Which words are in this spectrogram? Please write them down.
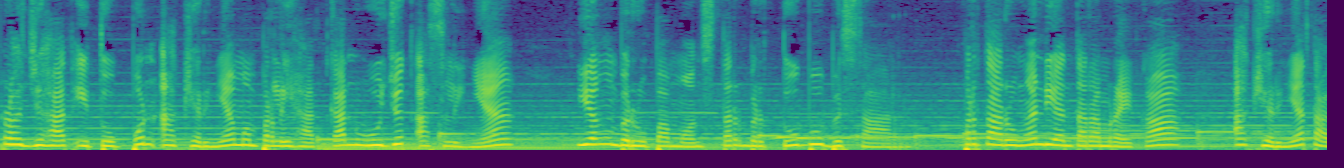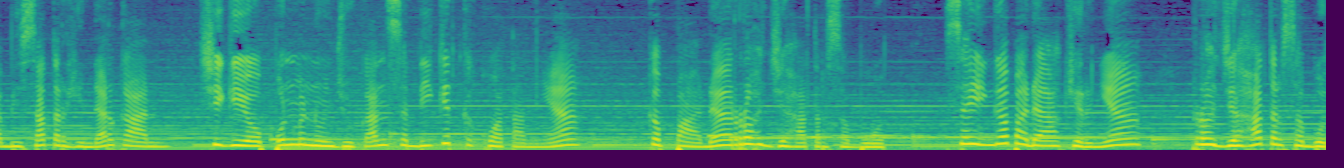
roh jahat itu pun akhirnya memperlihatkan wujud aslinya yang berupa monster bertubuh besar. Pertarungan di antara mereka akhirnya tak bisa terhindarkan. Shigeo pun menunjukkan sedikit kekuatannya kepada roh jahat tersebut. Sehingga pada akhirnya roh jahat tersebut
